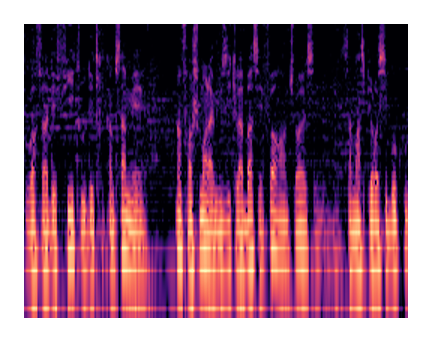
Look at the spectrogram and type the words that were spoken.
pouvoir faire des feats ou des trucs comme ça. Mais non, franchement, la musique là-bas, c'est fort, hein, tu vois, ça m'inspire aussi beaucoup.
